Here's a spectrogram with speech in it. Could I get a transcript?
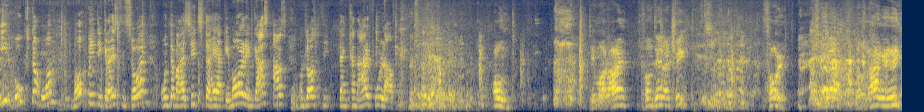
Ich huck daheim, mach mir die größten Sorgen und dabei sitzt der Herr Gemahl im Gasthaus und lässt die, den Kanal voll laufen. Und die Moral von der Geschichte? Voll. Ja, noch lange nicht.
